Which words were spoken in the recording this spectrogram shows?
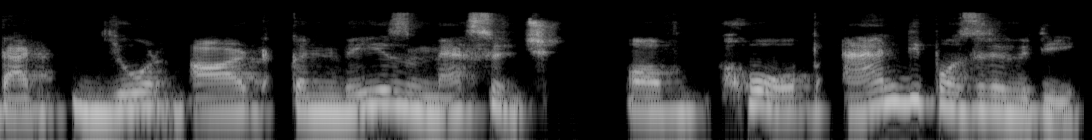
that your art conveys message of hope and the positivity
